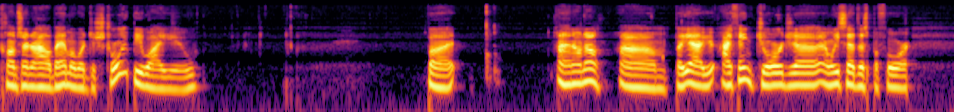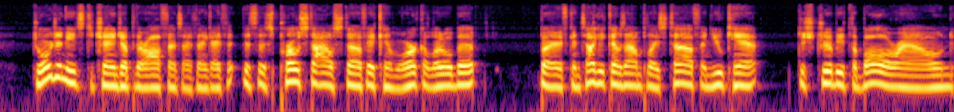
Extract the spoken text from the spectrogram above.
Clemson or Alabama would destroy BYU. But I don't know. Um, but yeah, I think Georgia, and we said this before. Georgia needs to change up their offense. I think. I think this this pro style stuff it can work a little bit but if Kentucky comes out and plays tough and you can't distribute the ball around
